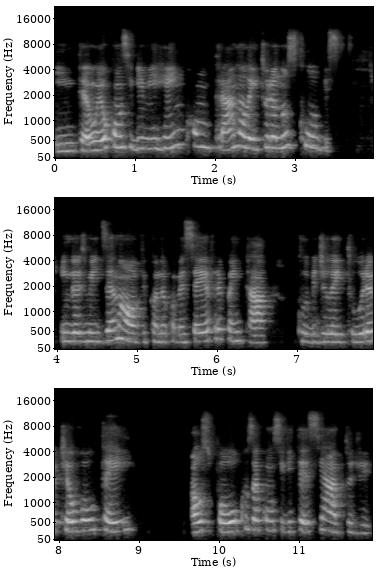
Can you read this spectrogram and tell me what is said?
Então, eu consegui me reencontrar na leitura nos clubes. Em 2019, quando eu comecei a frequentar clube de leitura, que eu voltei aos poucos a conseguir ter esse hábito de,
